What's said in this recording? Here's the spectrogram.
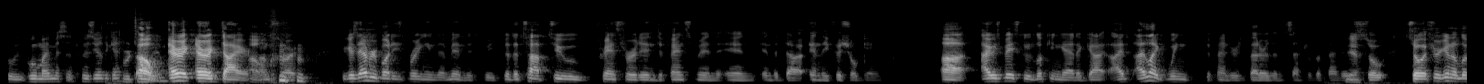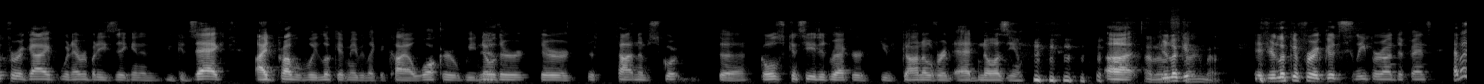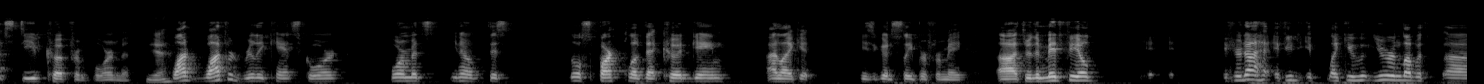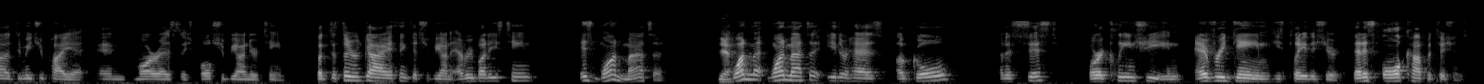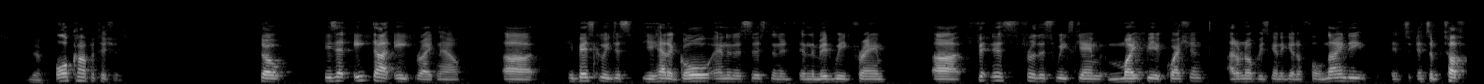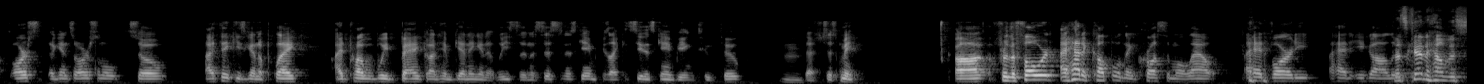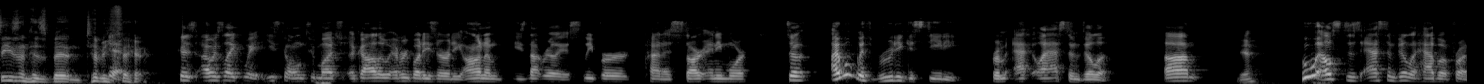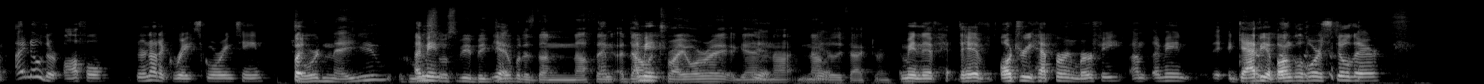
Who, who am I missing? Who's the other guy? Oh, Eric Eric Dier. Oh. I'm sorry. because everybody's bringing them in this week. They're the top two transferred in defensemen in in the in the official game. Uh, I was basically looking at a guy. I, I like wing defenders better than central defenders. Yeah. So so if you're gonna look for a guy when everybody's zigging and you could zag, I'd probably look at maybe like a Kyle Walker. We know yeah. their their their Tottenham score the goals conceded record. You've gone over it ad nauseum. Uh, I don't know what you're looking, if you're looking for a good sleeper on defense, how about Steve Cook from Bournemouth? Yeah. Wat- Watford really can't score. Bournemouth's, you know, this little spark plug that could game. I like it. He's a good sleeper for me. Uh, through the midfield, if you're not, if you, if like you, you're in love with uh, Dimitri Payet and Mahrez, they both should be on your team. But the third guy I think that should be on everybody's team is Juan Mata. Yeah. Juan, Juan Mata either has a goal, an assist, or a clean sheet in every game he's played this year. That is all competitions. Yeah. All competitions. So he's at 8.8 right now. Uh, he basically just he had a goal and an assist in, in the midweek frame. Uh, fitness for this week's game might be a question. I don't know if he's going to get a full 90. It's it's a tough ars- against Arsenal, so I think he's going to play. I'd probably bank on him getting an, at least an assist in this game because I can see this game being 2-2. Mm. That's just me. Uh, for the forward, I had a couple, then cross them all out. I had Vardy, I had Ighalo. That's kind of how this season has been, to be yeah. fair. Because I was like, wait, he's going too much. Ighalo, everybody's already on him. He's not really a sleeper kind of start anymore. So I went with Rudy Gestede from Aston Villa. Um, yeah. Who else does Aston Villa have up front? I know they're awful. They're not a great scoring team, but, Jordan Ayew, who I mean, supposed to be a big deal, yeah. but has done nothing. Adama I mean, Traore, again, yeah, not not yeah. really factoring. I mean, they have they have Audrey Hepburn Murphy. Um, I mean, Gabby is still there.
